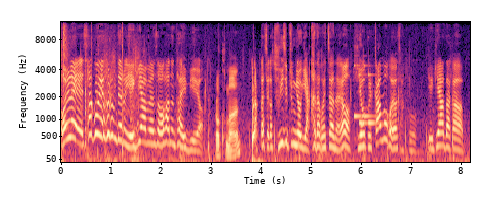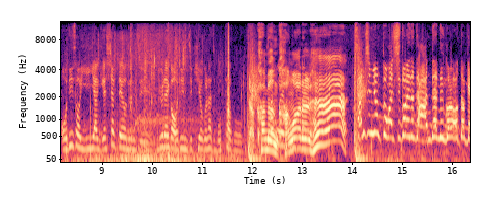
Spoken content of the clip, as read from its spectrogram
원래 사고의 흐름대로 얘기하면서 하는 타입이에요. 그렇구만 아까 제가 주의 집중력이 약하다고 했잖아요. 기억을 까먹어요, 자꾸. 얘기하다가 어디서 이 이야기가 시작되었는지, 유래가 어딘지 기억을 하지 못하고. 약하면 강화를 해 30년 동안 시도했는데 안 되는 걸 어떡해!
